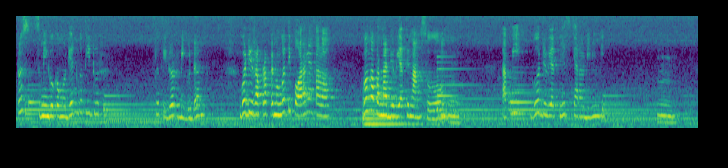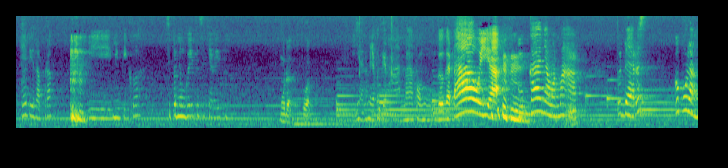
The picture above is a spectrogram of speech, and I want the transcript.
Terus seminggu kemudian gue tidur. Gue tidur di gudang. Gue dirap-rap emang gue tipe orang yang kalau gue nggak pernah diliatin langsung Hmm. tapi gue dilihatnya secara di mimpi. Hmm. gue dirap-rap di mimpi gue si penunggu itu si cewek itu Muda, tua. Iya namanya kuntilanak, kok gue gak tahu ya mukanya mohon maaf. Udah terus gue pulang,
